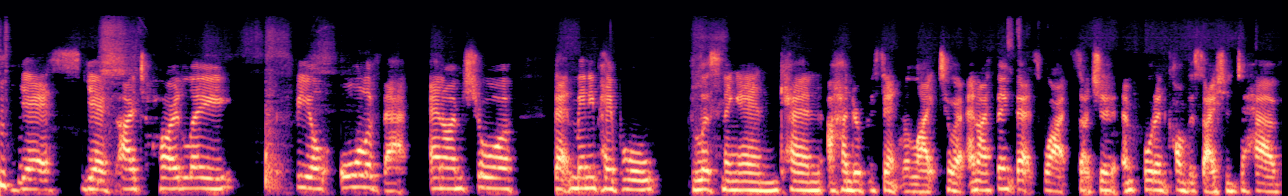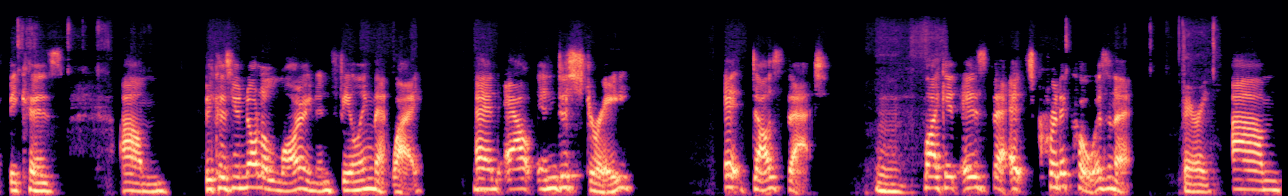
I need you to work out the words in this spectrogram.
yes, yes, I totally feel all of that. And I'm sure that many people listening in can 100% relate to it. And I think that's why it's such an important conversation to have because, um, because you're not alone in feeling that way. And our industry, it does that. Mm. Like it is that it's critical, isn't it? Very. Um,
